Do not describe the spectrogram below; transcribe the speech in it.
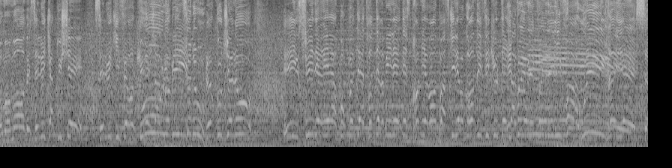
Au moment, mais c'est lui qui a touché. C'est lui qui fait reculer Ouh, le coup de genou. Le coup de genou. Et il suit derrière pour peut-être terminer dès ce premier round parce qu'il est en grande difficulté. Il Reyes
